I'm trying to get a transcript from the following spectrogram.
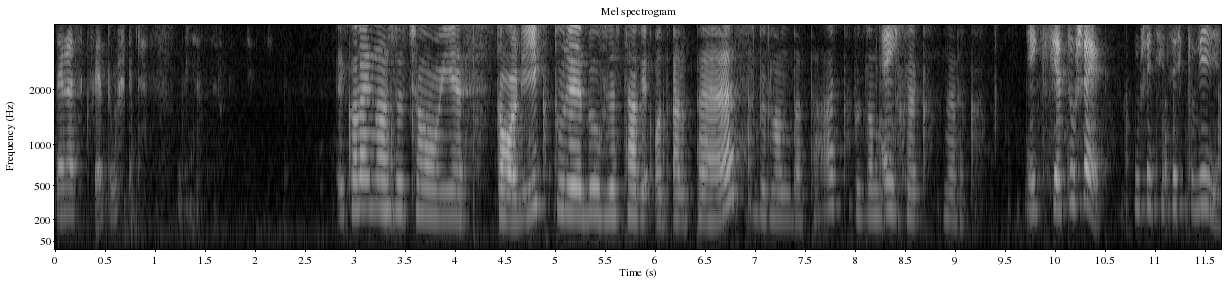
Teraz kwiatuszki. Teraz Kolejną rzeczą jest stolik, który był w zestawie od LPS. Wygląda tak. Wygląda Ej. trochę jak nerka. Ej, kwiatuszek, muszę ci coś powiedzieć.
